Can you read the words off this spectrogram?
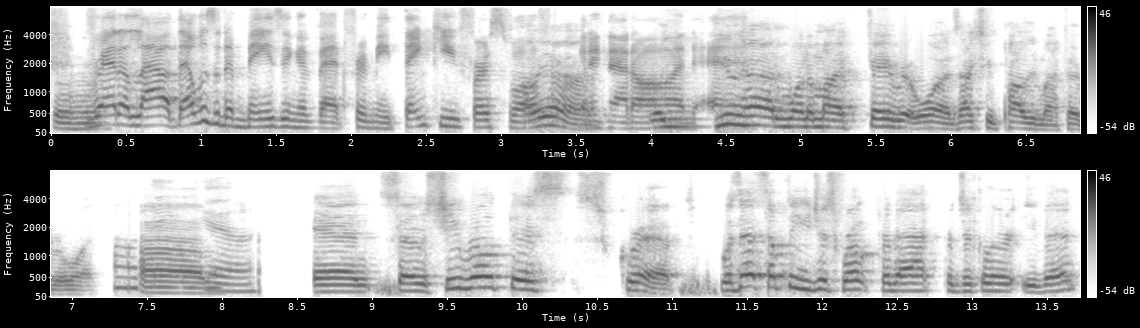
mhm. read aloud. That was an amazing event for me. Thank you, first of all, Oh, yeah. for putting that on. you, you and- had one of my favorite ones, actually, probably my favorite one. oh, thank um, you. And so she wrote this script. Was that something you just wrote for that particular event?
